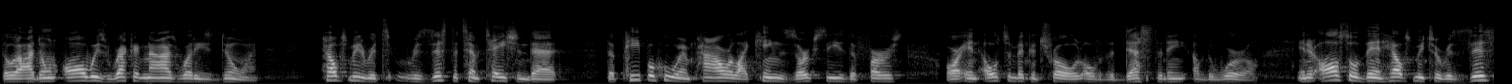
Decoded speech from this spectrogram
though I don't always recognize what he's doing, helps me to re- resist the temptation that the people who are in power, like King Xerxes first, are in ultimate control over the destiny of the world. And it also then helps me to resist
